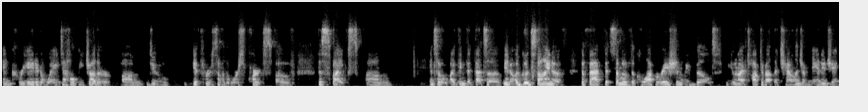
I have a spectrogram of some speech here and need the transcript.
and created a way to help each other um, do get through some of the worst parts of the spikes. Um, and so I think that that's a, you know, a good sign of the fact that some of the cooperation we've built, you and I have talked about the challenge of managing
